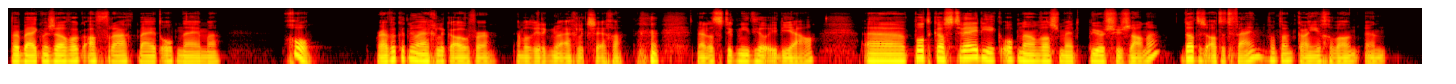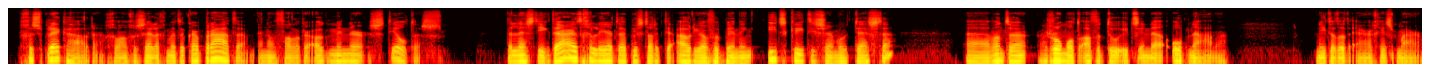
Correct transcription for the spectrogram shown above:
waarbij ik mezelf ook afvraag bij het opnemen: Goh, waar heb ik het nu eigenlijk over? En wat wil ik nu eigenlijk zeggen? nou, dat is natuurlijk niet heel ideaal. Uh, podcast 2 die ik opnam was met Puur Suzanne. Dat is altijd fijn, want dan kan je gewoon een gesprek houden. Gewoon gezellig met elkaar praten. En dan vallen er ook minder stiltes. De les die ik daaruit geleerd heb, is dat ik de audioverbinding iets kritischer moet testen. Uh, want er rommelt af en toe iets in de opname. Niet dat het erg is, maar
